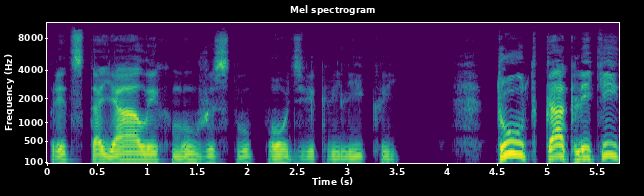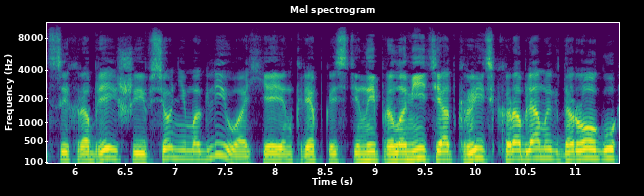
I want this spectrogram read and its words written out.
предстоял их мужеству подвиг великий. Тут, как ликийцы храбрейшие, все не могли у Ахеян крепкой стены проломить и открыть к кораблям их дорогу,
